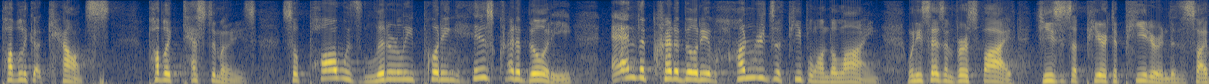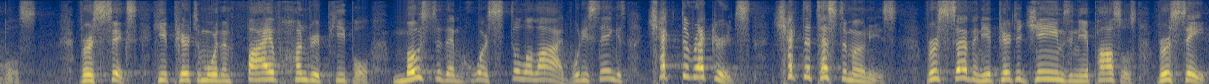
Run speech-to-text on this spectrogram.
public accounts, public testimonies. So Paul was literally putting his credibility and the credibility of hundreds of people on the line when he says in verse 5, Jesus appeared to Peter and the disciples. Verse 6, he appeared to more than 500 people, most of them who are still alive. What he's saying is, check the records, check the testimonies. Verse 7, he appeared to James and the apostles. Verse 8,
